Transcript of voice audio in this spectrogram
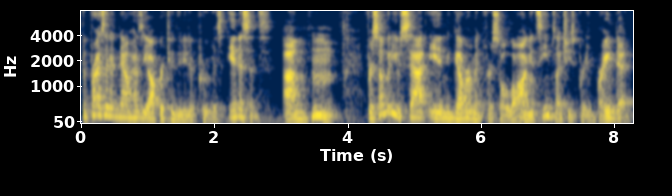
the president now has the opportunity to prove his innocence. Um, hmm. For somebody who sat in government for so long, it seems like she's pretty brain dead.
